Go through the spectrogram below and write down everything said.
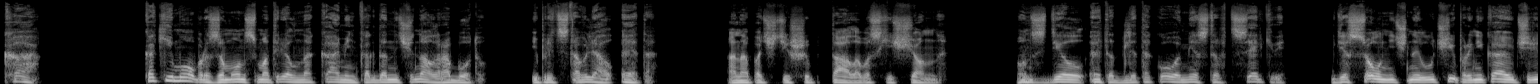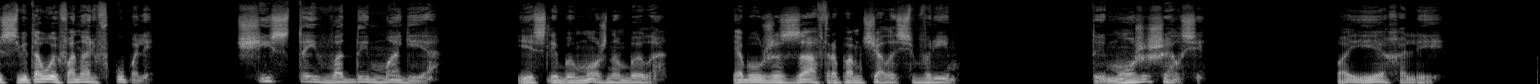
Как? Каким образом он смотрел на камень, когда начинал работу, и представлял это? Она почти шептала восхищенно. Он сделал это для такого места в церкви, где солнечные лучи проникают через световой фонарь в куполе. Чистой воды магия. Если бы можно было, я бы уже завтра помчалась в Рим. Ты можешь, Элси? Поехали.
